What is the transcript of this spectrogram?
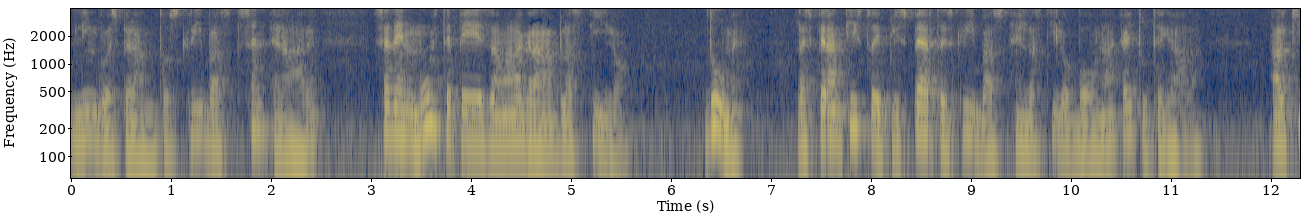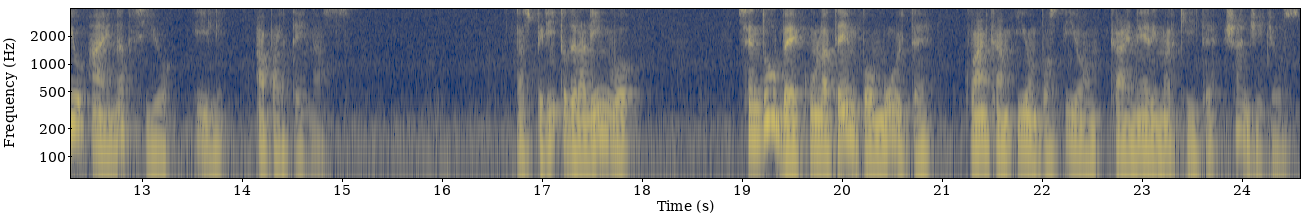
lingvo Esperanto scribas sen erare sed en multe pesa malagrabla stilo. Dume, la esperantisto e plisperta scribas en la stilo bona kaj tute egala, al kiu ai nazio ili appartenas. La spirito de la lingvo sendube cun la tempo multe, quancam iom post iom cae ne rimarchite, shangigios.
